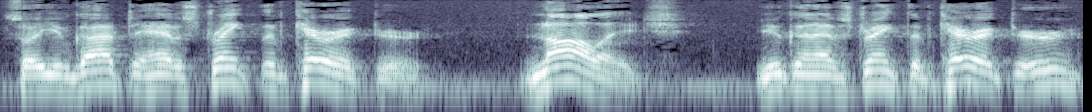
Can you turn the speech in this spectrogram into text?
So you've got to have strength of character, knowledge. You can have strength of character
